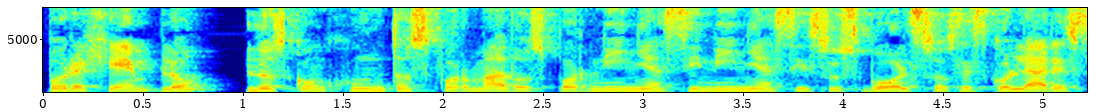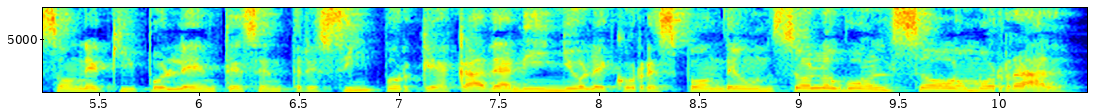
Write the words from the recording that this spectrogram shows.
Por ejemplo, los conjuntos formados por niñas y niñas y sus bolsos escolares son equivalentes entre sí porque a cada niño le corresponde un solo bolso o morral.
